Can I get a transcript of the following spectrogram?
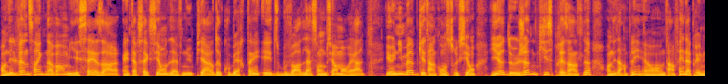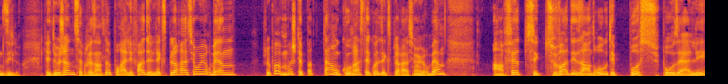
On est le 25 novembre, il est 16 h intersection de l'avenue Pierre de Coubertin et du boulevard de l'Assomption à Montréal. Il y a un immeuble qui est en construction. Il y a deux jeunes qui se présentent là. On est en plein, euh, on est en fin d'après-midi. Les deux jeunes se présentent là pour aller faire de l'exploration urbaine. Je sais pas, moi, j'étais pas tant au courant c'était quoi de l'exploration urbaine. En fait, c'est que tu vas à des endroits où tu n'es pas supposé aller.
